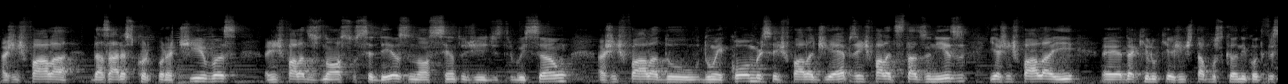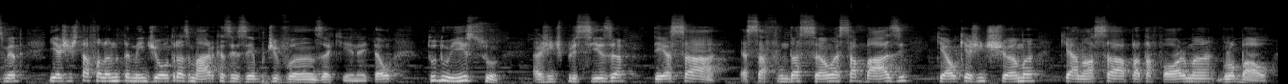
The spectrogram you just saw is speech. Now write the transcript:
a gente fala das áreas corporativas, a gente fala dos nossos CDs, do nosso centro de distribuição, a gente fala do, do e-commerce, a gente fala de apps, a gente fala dos Estados Unidos e a gente fala aí é, daquilo que a gente está buscando enquanto crescimento e a gente está falando também de outras marcas, exemplo de vans aqui, né? Então, tudo isso a gente precisa ter essa, essa fundação, essa base que é o que a gente chama que é a nossa plataforma global.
